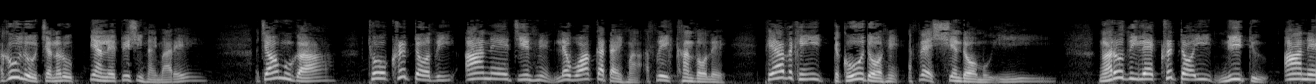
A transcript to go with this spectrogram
အခုလိုကျွန်တော်ပြန်လည်တွေ့ရှိနိုင်ပါတယ် အကြောင်းမူကားထိုခရစ်တော်သည်အာနေခြင်းနှင့်လက်ဝါးကပ်တိုင်မှအသေးခံတော်လေဖျားသခင်၏တကိုးတော်နှင့်အသက်ရှင်တော်မူ၏ငါတို့သည်လည်းခရစ်တော်၏ဤတူအာနေ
